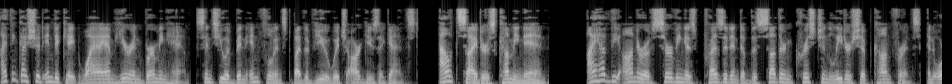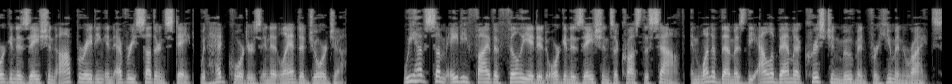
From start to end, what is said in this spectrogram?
I think I should indicate why I am here in Birmingham, since you have been influenced by the view which argues against outsiders coming in. I have the honor of serving as president of the Southern Christian Leadership Conference, an organization operating in every southern state, with headquarters in Atlanta, Georgia. We have some 85 affiliated organizations across the South, and one of them is the Alabama Christian Movement for Human Rights.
